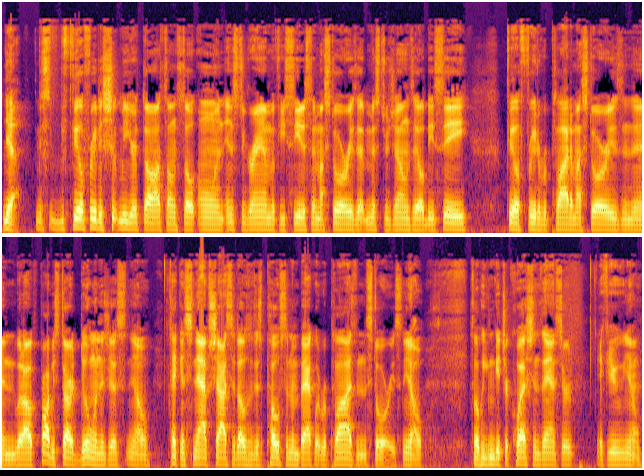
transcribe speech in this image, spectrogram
yeah, feel free to shoot me your thoughts on so on Instagram if you see this in my stories at Mr. Jones LBC. Feel free to reply to my stories, and then what I'll probably start doing is just you know taking snapshots of those and just posting them back with replies in the stories. You know, so we can get your questions answered if you you know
